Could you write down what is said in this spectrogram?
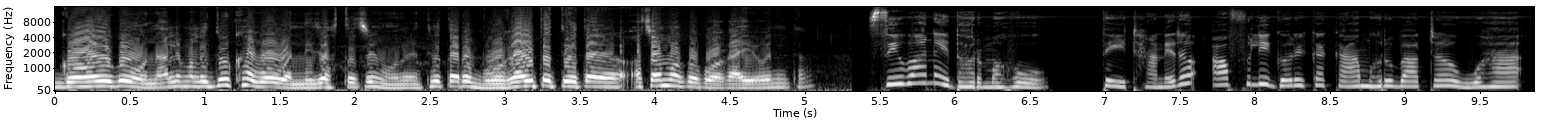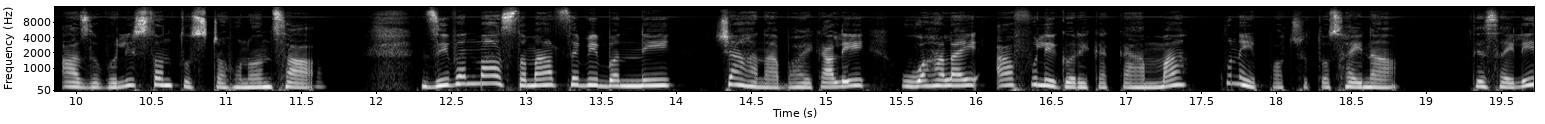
गएको हुनाले मलाई दुःख भयो भन्ने जस्तो चाहिँ हुँदैन थियो। तर भोगाइ त त्यो त अचम्मको भोगाइ हो नि त। सेवा नै धर्म हो। त्यही ठानेर आफूले गरेका कामहरूबाट उहाँ आजभोलि सन्तुष्ट हुनुहुन्छ। जीवनमा समाजसेवी बन्ने चाहना भएकाले उहाँलाई आफूले गरेका काममा कुनै पछुतो छैन। त्यसैले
